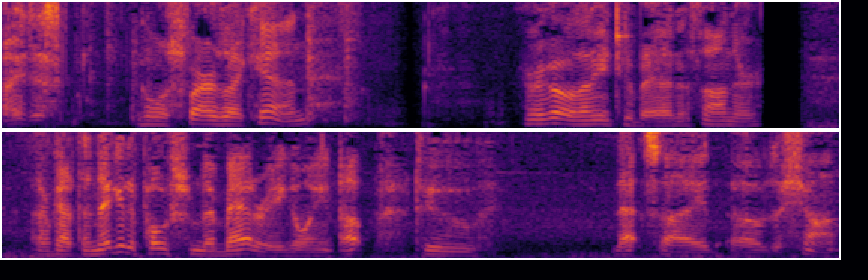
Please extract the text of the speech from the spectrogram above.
I just go as far as I can. There we go, that ain't too bad, it's on there. I've got the negative post from the battery going up to that side of the shunt,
